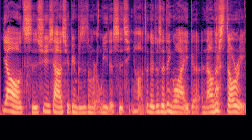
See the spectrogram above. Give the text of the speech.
要持续下去，并不是这么容易的事情。哈，这个就是另外一个 another story。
